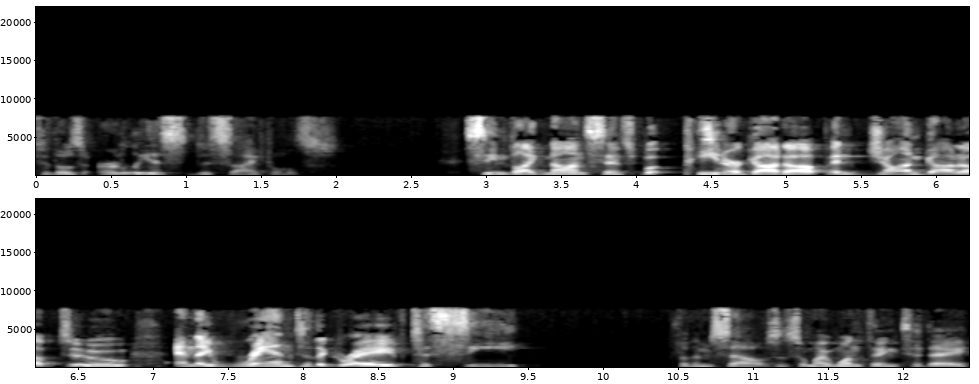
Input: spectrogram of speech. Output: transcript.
to those earliest disciples seemed like nonsense. But Peter got up and John got up too, and they ran to the grave to see for themselves. And so, my one thing today,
